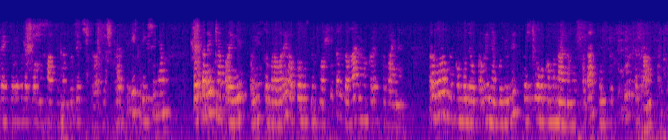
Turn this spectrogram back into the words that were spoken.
проєкту регуляторних актів на 2024 рік рішенням про тариф на проїзд по місту Бровари в автобусних маршрутах загального користування. Розробником буде управління будівництва, житлово-комунального господарства, інфраструктури та транспорту.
